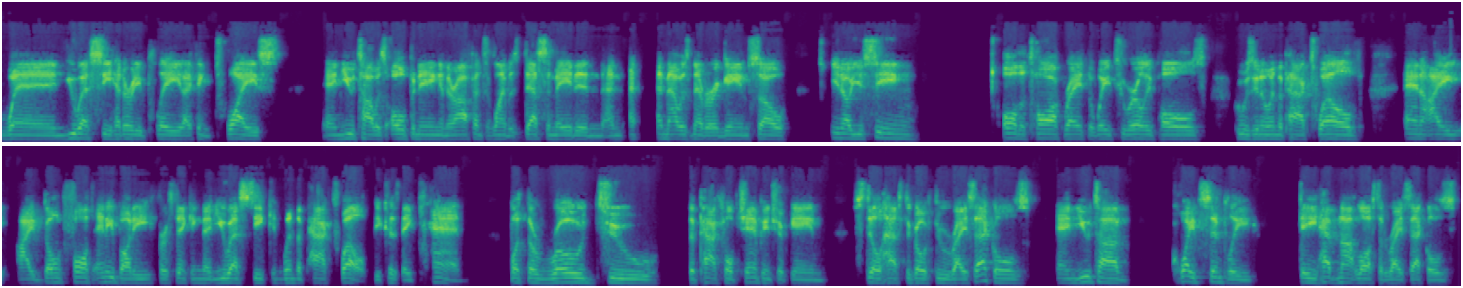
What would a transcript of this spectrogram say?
when USC had already played, I think, twice, and Utah was opening, and their offensive line was decimated, and and and that was never a game. So, you know, you're seeing all the talk, right? The way too early polls, who's going to win the Pac-12, and I I don't fault anybody for thinking that USC can win the Pac-12 because they can, but the road to the Pac-12 championship game still has to go through Rice Eccles, and Utah, quite simply, they have not lost at Rice Eccles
